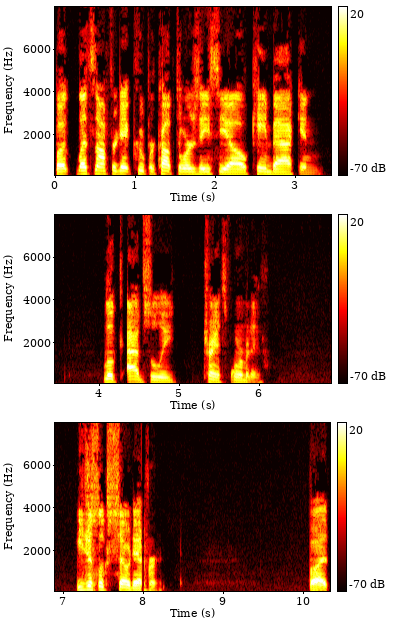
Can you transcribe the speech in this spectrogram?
But let's not forget Cooper Kupp towards ACL, came back and looked absolutely transformative. He just looks so different. But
